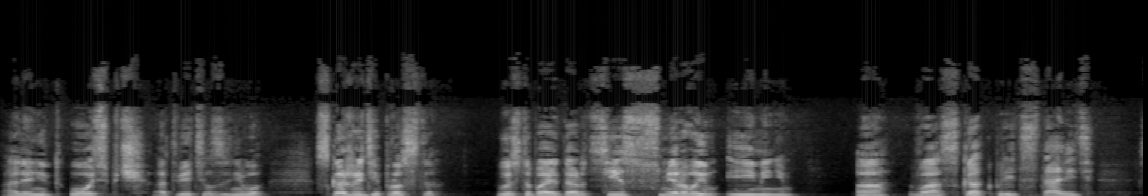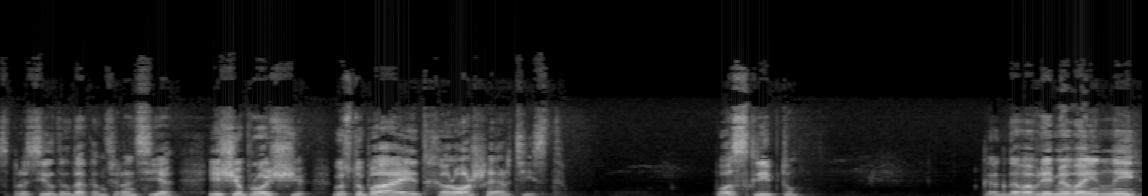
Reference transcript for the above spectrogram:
а Леонид Осипович ответил за него — Скажите просто, выступает артист с мировым именем. — А вас как представить? — спросил тогда конферансье. — Еще проще. Выступает хороший артист. По скрипту. Когда во время войны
